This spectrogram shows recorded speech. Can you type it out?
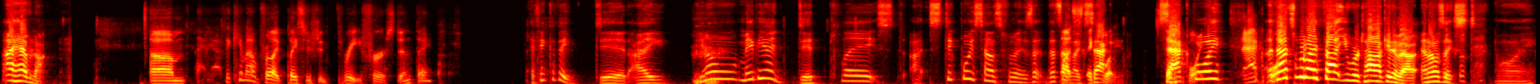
I have not. Um, they came out for like PlayStation 3 first, didn't they? I think they did. I, you know, maybe I did play. St- uh, Stick Boy sounds familiar. Is that, that's not, like Stick Sack Boy. Sack Boy? Sack Uh, Boy. That's what I thought you were talking about, and I was like, Stick Boy.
